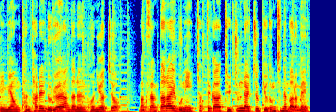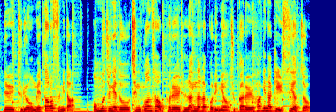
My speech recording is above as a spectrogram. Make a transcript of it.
일명 단타를 노려야 한다는 권유였죠. 막상 따라해보니 차트가 들쭉날쭉 요동치는 바람에 늘 두려움에 떨었습니다. 업무 중에도 증권사 어플을 들락날락거리며 주가를 확인하기 일쑤였죠.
